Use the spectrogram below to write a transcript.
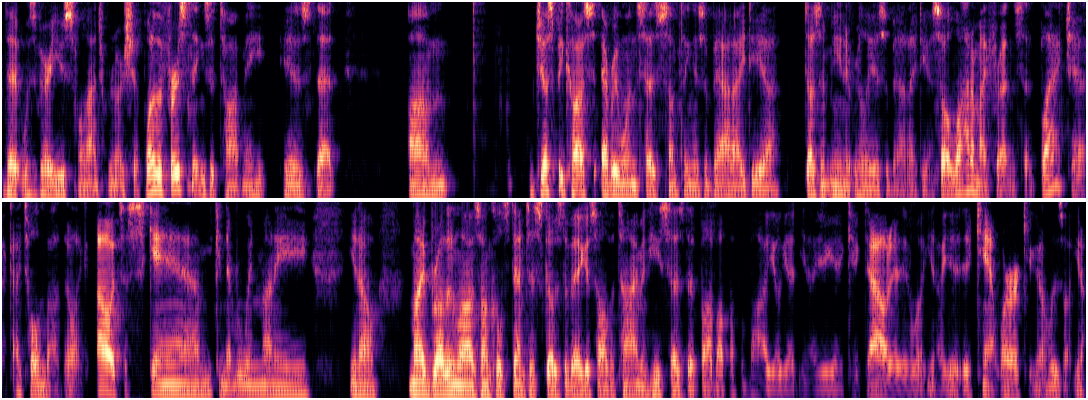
that was very useful in entrepreneurship. One of the first things it taught me is that um, just because everyone says something is a bad idea doesn't mean it really is a bad idea. So a lot of my friends said blackjack. I told them about it. They're like, "Oh, it's a scam. You can never win money." You know, my brother-in-law's uncle's dentist goes to Vegas all the time, and he says that blah blah blah blah blah. You'll get you know you get kicked out. It, it you know it, it, can't work. You're going to lose. All, you know,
